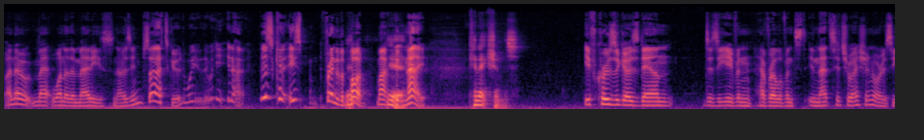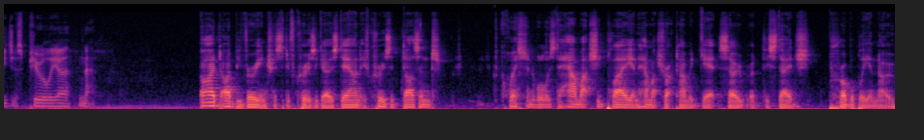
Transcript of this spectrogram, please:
I know. Matt, one of the Maddies knows him, so that's good. We, we you know, this can- he's friend of the pod, Mark yeah. Pittonet. Connections. If Cruiser goes down, does he even have relevance in that situation, or is he just purely a nah? I'd, I'd be very interested if Cruiser goes down. If Cruiser doesn't, questionable as to how much he'd play and how much ruck time he'd get. So at this stage, probably a no.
